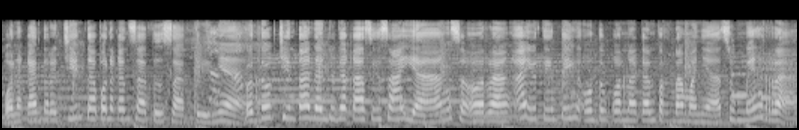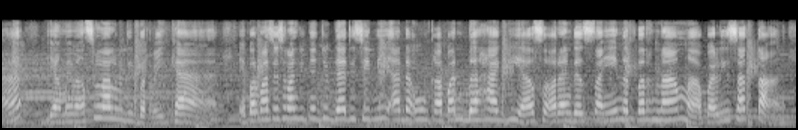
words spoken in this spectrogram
Ponakan tercinta ponakan satu-satunya. Bentuk cinta dan juga kasih sayang. Seorang Ayu Ting Ting untuk ponakan pertamanya Sumera yang memang selalu diberikan. Informasi selanjutnya juga di sini ada ungkapan bahagia seorang desainer ternama Felisa Tang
